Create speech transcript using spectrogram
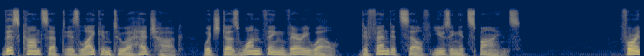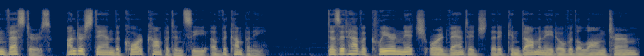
This concept is likened to a hedgehog, which does one thing very well defend itself using its spines. For investors, understand the core competency of the company. Does it have a clear niche or advantage that it can dominate over the long term?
